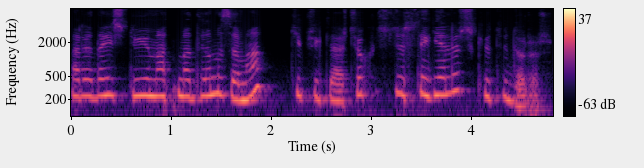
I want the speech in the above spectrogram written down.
Arada hiç düğüm atmadığımız zaman kiprikler çok üst üste gelir, kötü durur.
